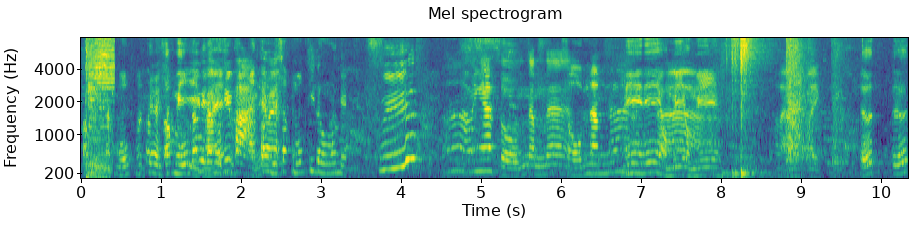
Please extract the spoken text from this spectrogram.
ต้องมีสักมุกมันต้องมีต้องมีอีกไหมที่ผ่านต้ใช่องไหมมีสักมุกที่โดนฟื้นอ่าเป็นไงโสมนำหน้า โสมนำหน้านี่นี่นี่ผมมีผมมีอะไรอะไรตึ๊ดตึ๊ด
